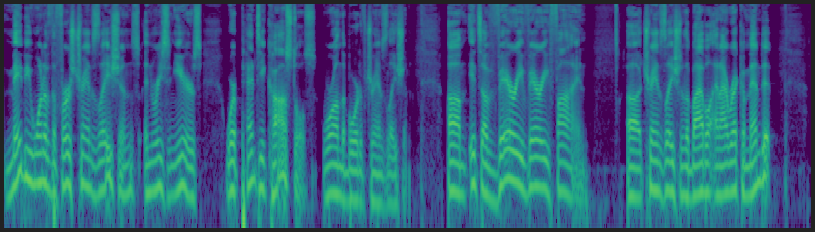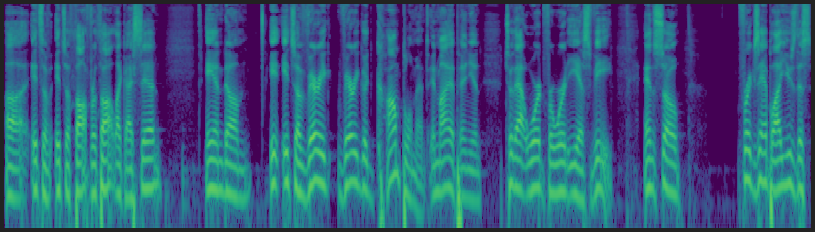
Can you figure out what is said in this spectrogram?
maybe one of the first translations in recent years where Pentecostals were on the board of translation. Um, it's a very, very fine uh, translation of the Bible, and I recommend it. Uh, it's a it's a thought for thought, like I said, and um, it, it's a very very good complement, in my opinion, to that word for word ESV. And so, for example, I use this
